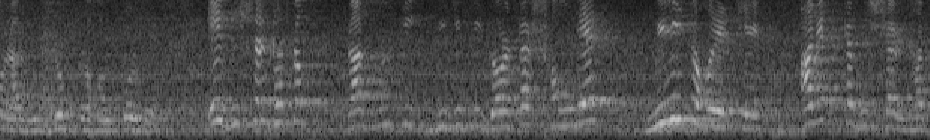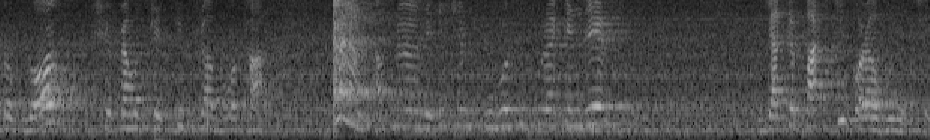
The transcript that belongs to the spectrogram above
করার উদ্যোগ গ্রহণ করব। এই বিশ্বাসঘাতক রাজনৈতিক বিজেপি দলটার সঙ্গে মিলিত হয়েছে আরেকটা বিশ্বাসঘাতক দল, সেটা হচ্ছে ত্রিপুরা বথা আপনারা দেখেছেন পূর্ব ত্রিপুরা কেন্দ্রের যাকে প্রার্থী করা হয়েছে,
